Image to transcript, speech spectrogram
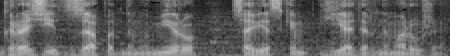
грозит западному миру советским ядерным оружием.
